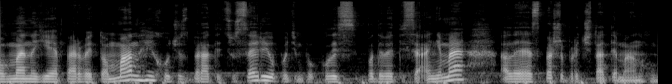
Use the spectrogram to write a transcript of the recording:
У мене є перший том манги, хочу збирати цю серію, потім колись подивитися аніме, але спершу прочитати мангу.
